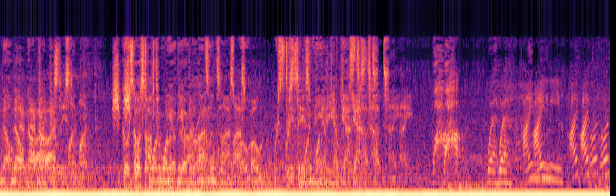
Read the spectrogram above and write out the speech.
No, no, not for at a month. She goes, she goes off, to one, of the other islands on the last boat, or stays in one of the empty guest huts tonight. Wow. Well, well I mean, I've heard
